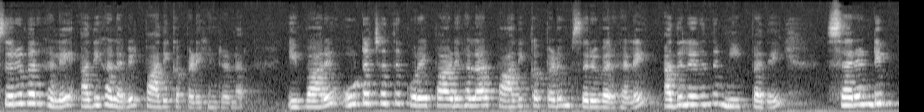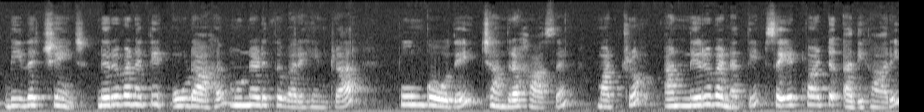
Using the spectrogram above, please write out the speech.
சிறுவர்களே அதிகளவில் பாதிக்கப்படுகின்றனர். இவ்வாறு ஊட்டச்சத்து குறைபாடுகளால் பாதிக்கப்படும் சிறுவர்களை அதிலிருந்து மீட்பதை செரண்டிப் பி த சேஞ்ச் நிறுவனத்தின் ஊடாக முன்னெடுத்து வருகின்றார் பூங்கோதை சந்திரஹாசன் மற்றும் அந்நிறுவனத்தின் செயற்பாட்டு அதிகாரி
